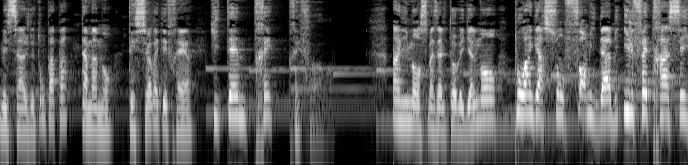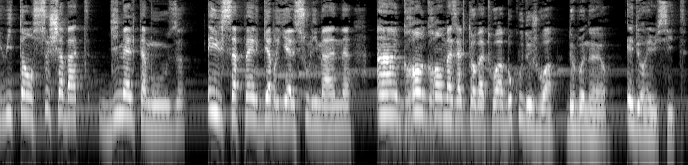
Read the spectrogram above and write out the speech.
Message de ton papa, ta maman, tes sœurs et tes frères qui t'aiment très très fort. Un immense Mazal Tov également pour un garçon formidable. Il fêtera ses huit ans ce Shabbat, Gimel Tammuz, et il s'appelle Gabriel Souliman. Un grand grand Mazal Tov à toi, beaucoup de joie, de bonheur et de réussite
